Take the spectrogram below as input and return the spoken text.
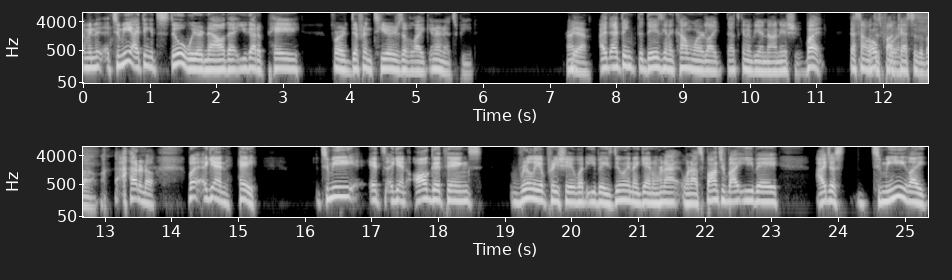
I mean, to me, I think it's still weird now that you got to pay for different tiers of like internet speed. Right. Yeah. I, I think the day is gonna come where like that's gonna be a non-issue, but that's not what Hopefully. this podcast is about. I don't know, but again, hey, to me, it's again all good things. Really appreciate what eBay's doing. Again, we're not we're not sponsored by eBay. I just to me like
